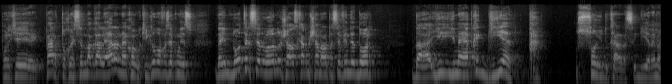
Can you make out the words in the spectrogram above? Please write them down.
Porque, cara, tô conhecendo uma galera, né? O que, que eu vou fazer com isso? Daí no terceiro ano já os caras me chamaram pra ser vendedor. Da, e, e na época guia. Pá, o sonho do cara era ser guia, né, meu?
